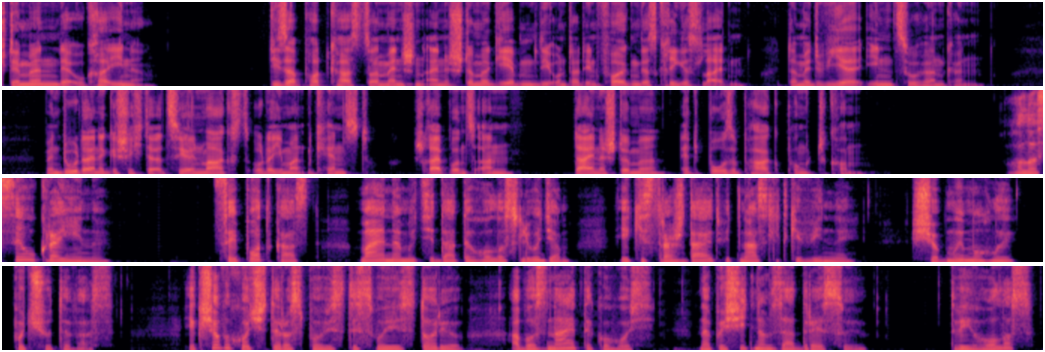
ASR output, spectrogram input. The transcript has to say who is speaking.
Speaker 1: Stimmen der Ukraine. Dieser Podcast soll Menschen eine Stimme geben, die unter den Folgen des Krieges leiden, damit wir ihnen zuhören können. Wenn du deine Geschichte erzählen magst oder jemanden kennst, schreib uns an deine Stimme at bosepark.com.
Speaker 2: Голоси України. Цей подкаст має на меті дати голос людям, які страждають від наслідків війни, щоб ми могли почути вас. Якщо ви хочете розповісти свою історію або знаєте когось, напишіть нам за адресою твій голос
